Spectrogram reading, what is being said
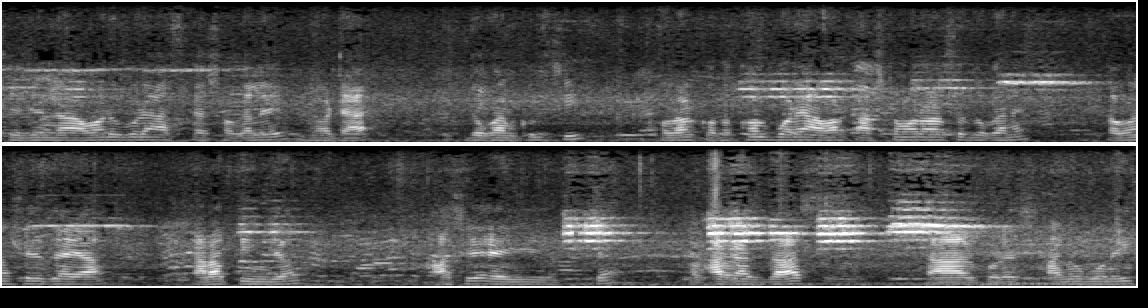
সেজন্য আমার উপরে আজকে সকালে নটা দোকান খুলছি খোলার কতক্ষণ পরে আমার কাস্টমারও আছে দোকানে তখন সে যায় তারা তিনজন আসে এই আকাশ দাস তারপরে শানু বণিক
